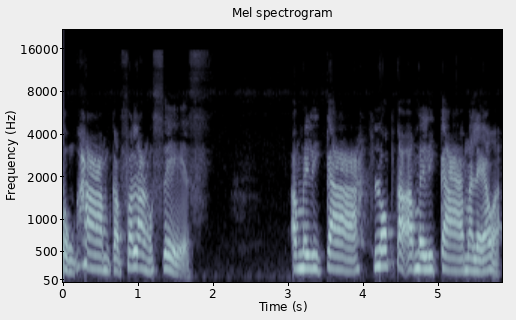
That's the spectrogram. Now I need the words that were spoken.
สงครามกับฝรั่งเศส อเมริกา ลบกับอเมริกามาแล้วอะ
